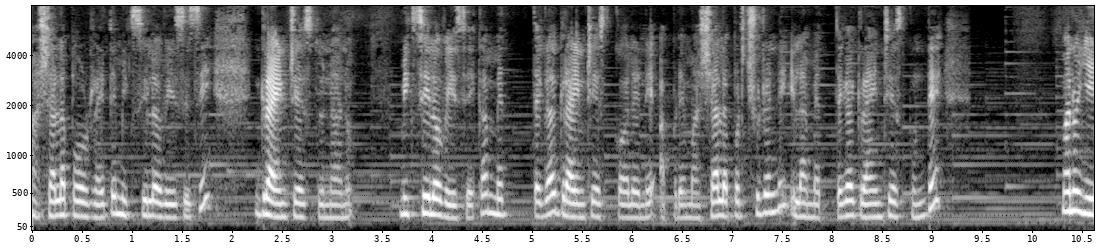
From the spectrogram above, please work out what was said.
మసాలా పౌడర్ అయితే మిక్సీలో వేసేసి గ్రైండ్ చేస్తున్నాను. మిక్సీలో వేసాక మెత్తగా గ్రైండ్ చేసుకోవాలండి. అప్పుడే మసాలా పొడి చూడండి ఇలా మెత్తగా గ్రైండ్ చేసుకుంటే మనం ఏ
